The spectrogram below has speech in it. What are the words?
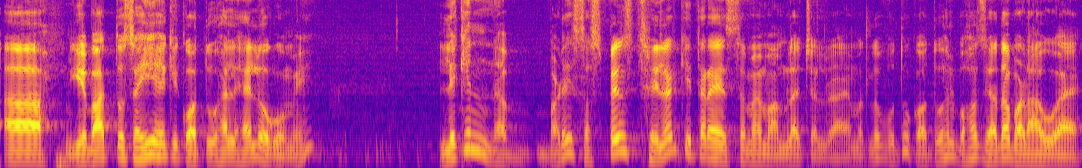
अ, ये बात तो सही है कि कौतूहल है लोगों में लेकिन बड़े सस्पेंस थ्रिलर की तरह इस समय मामला चल रहा है। मतलब वो तो कौतूहल बहुत ज़्यादा बढ़ा हुआ है।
